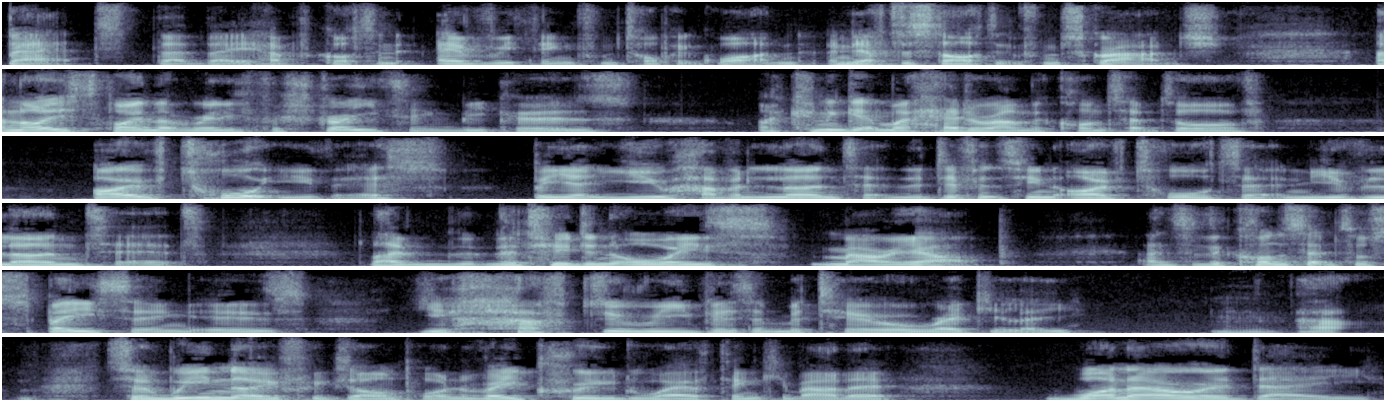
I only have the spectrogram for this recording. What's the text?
bet that they have gotten everything from topic one and you have to start it from scratch. And I used to find that really frustrating because I couldn't get my head around the concept of I've taught you this, but yet you haven't learnt it. And the difference between I've taught it and you've learnt it, like the two didn't always marry up. And so the concept of spacing is you have to revisit material regularly. Mm-hmm. Um, so we know, for example, in a very crude way of thinking about it, one hour a day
